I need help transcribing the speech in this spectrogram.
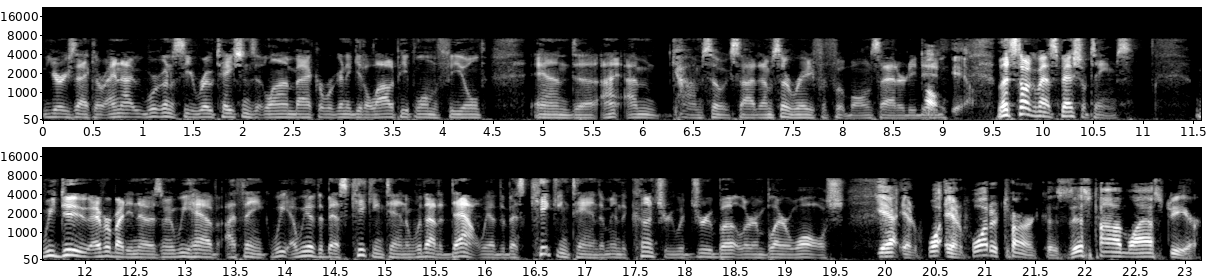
you're exactly right. And I, we're going to see rotations at linebacker. We're going to get a lot of people on the field. And, uh, I, I'm, God, I'm so excited. I'm so ready for football on Saturday, dude. Oh, yeah. Let's talk about special teams. We do. Everybody knows. I mean, we have. I think we we have the best kicking tandem, without a doubt. We have the best kicking tandem in the country with Drew Butler and Blair Walsh. Yeah, and what and what a turn! Because this time last year,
